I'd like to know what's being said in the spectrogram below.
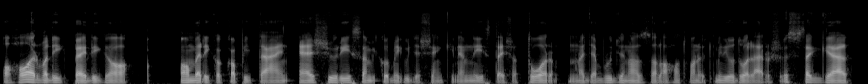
a harmadik pedig a Amerika kapitány első része, amikor még ugye senki nem nézte, és a Thor nagyjából ugyanazzal a 65 millió dolláros összeggel.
